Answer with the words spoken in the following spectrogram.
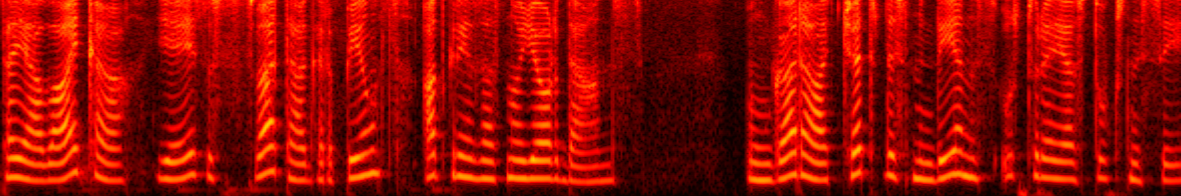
Tajā laikā Jēzus svētā gara pilns atgriezās no Jordānas, un garā 40 dienas uzturējās tuksnesī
